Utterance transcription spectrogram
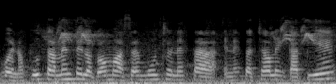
Bueno, justamente lo que vamos a hacer mucho en esta, en esta charla hincapié,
